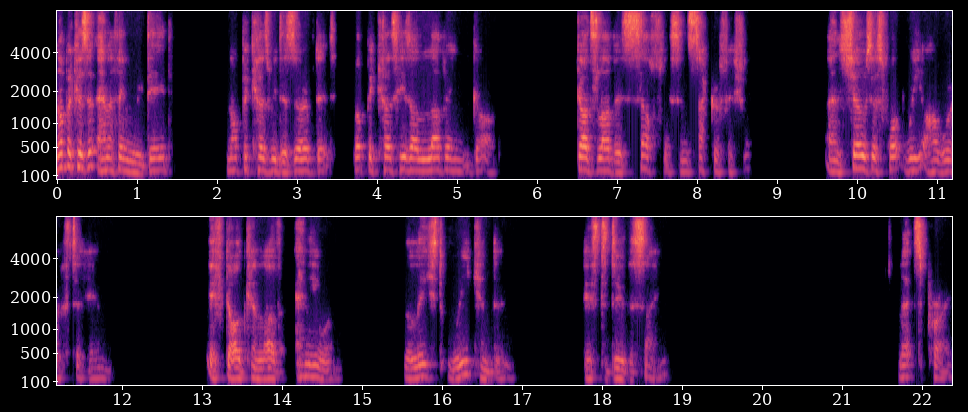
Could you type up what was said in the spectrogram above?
Not because of anything we did, not because we deserved it, but because he's a loving God. God's love is selfless and sacrificial and shows us what we are worth to him. If God can love anyone, the least we can do is to do the same. Let's pray.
